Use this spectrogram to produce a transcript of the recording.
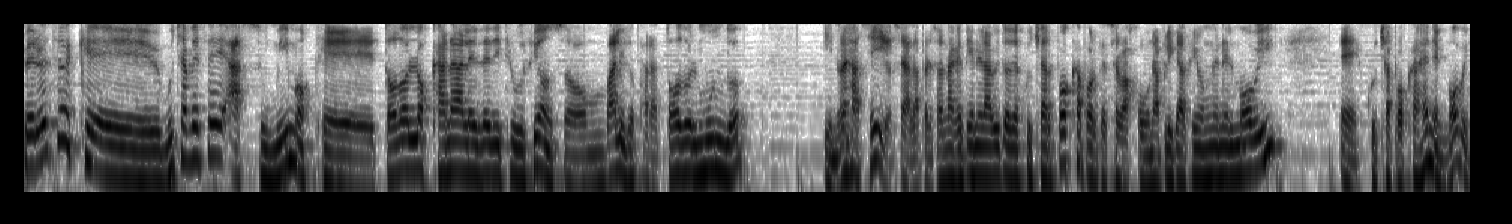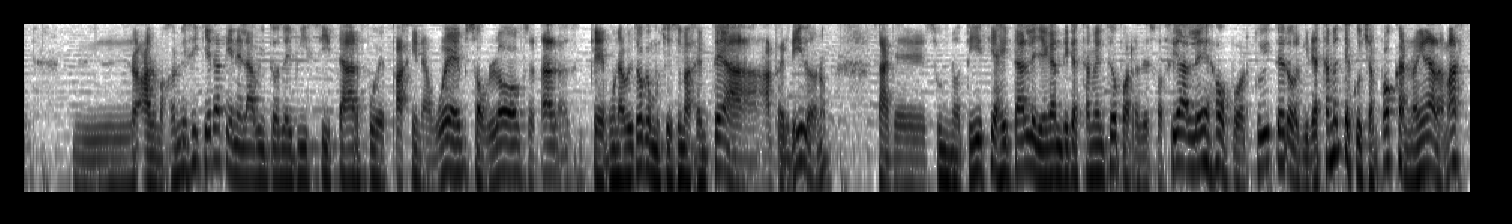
pero eso es que muchas veces asumimos que todos los canales de distribución son válidos para todo el mundo y no es así. O sea, la persona que tiene el hábito de escuchar podcast porque se bajó una aplicación en el móvil, eh, escucha podcast en el móvil. Mm, no, a lo mejor ni siquiera tiene el hábito de visitar pues páginas web o blogs o tal, que es un hábito que muchísima gente ha, ha perdido, ¿no? O sea, que sus noticias y tal le llegan directamente o por redes sociales o por Twitter o directamente escuchan podcast, no hay nada más.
